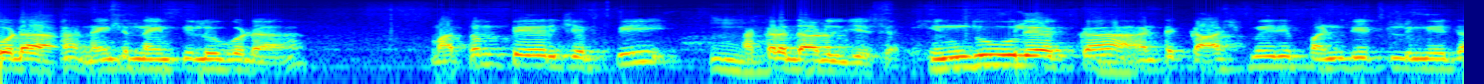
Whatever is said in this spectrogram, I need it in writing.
కూడా నైన్టీన్ నైన్టీలో కూడా మతం పేరు చెప్పి అక్కడ దాడులు చేశారు. హిందువుల యొక్క అంటే కాశ్మీరీ పండితుల మీద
